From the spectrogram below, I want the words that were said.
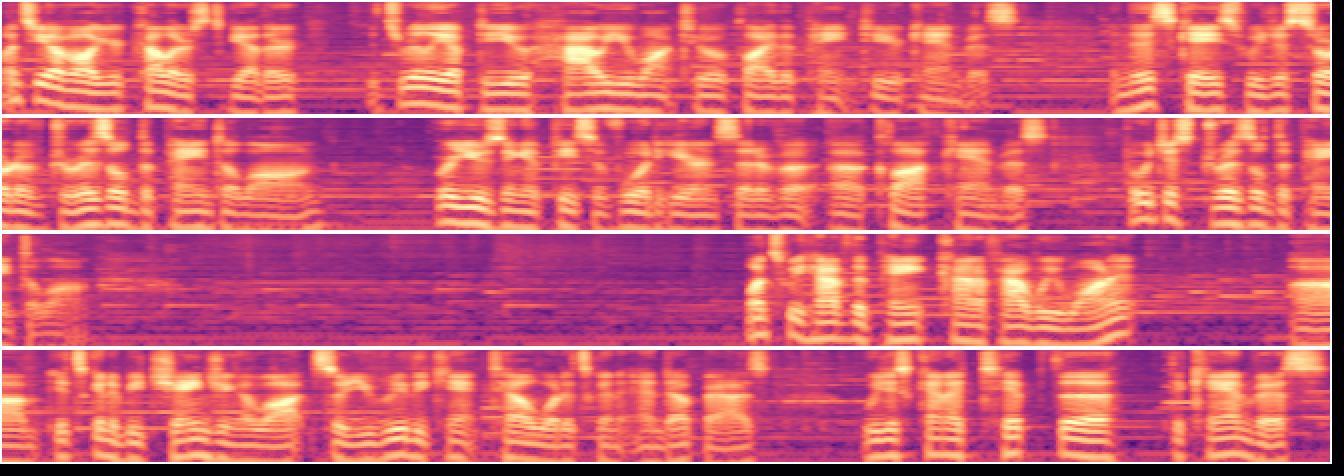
Once you have all your colors together, it's really up to you how you want to apply the paint to your canvas. In this case, we just sort of drizzled the paint along. We're using a piece of wood here instead of a, a cloth canvas, but we just drizzled the paint along. Once we have the paint kind of how we want it, um, it's going to be changing a lot, so you really can't tell what it's going to end up as. We just kind of tip the, the canvas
